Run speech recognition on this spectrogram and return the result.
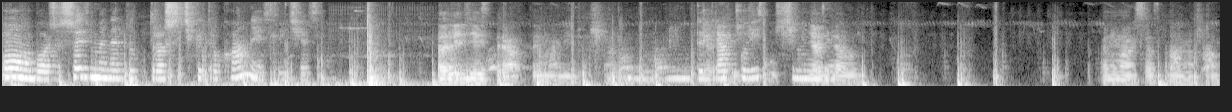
О боже, щось в мене тут трошечки трухане, якщо чесно. Есть тряпка и молитва. что? Ти Я тряпку взял. візьмеш чи мені? Я ти? взял. Понимаю, все остальное нашел.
